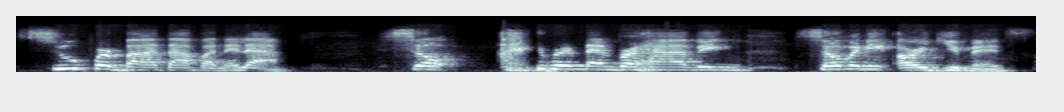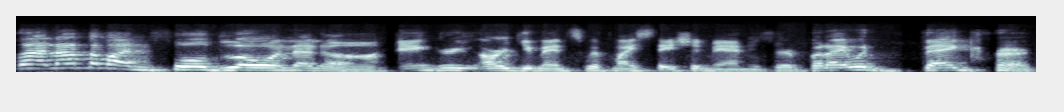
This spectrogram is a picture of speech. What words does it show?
Super bata pa nila. So I remember having so many arguments, not, not naman full blown ano, angry arguments with my station manager, but I would beg her.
